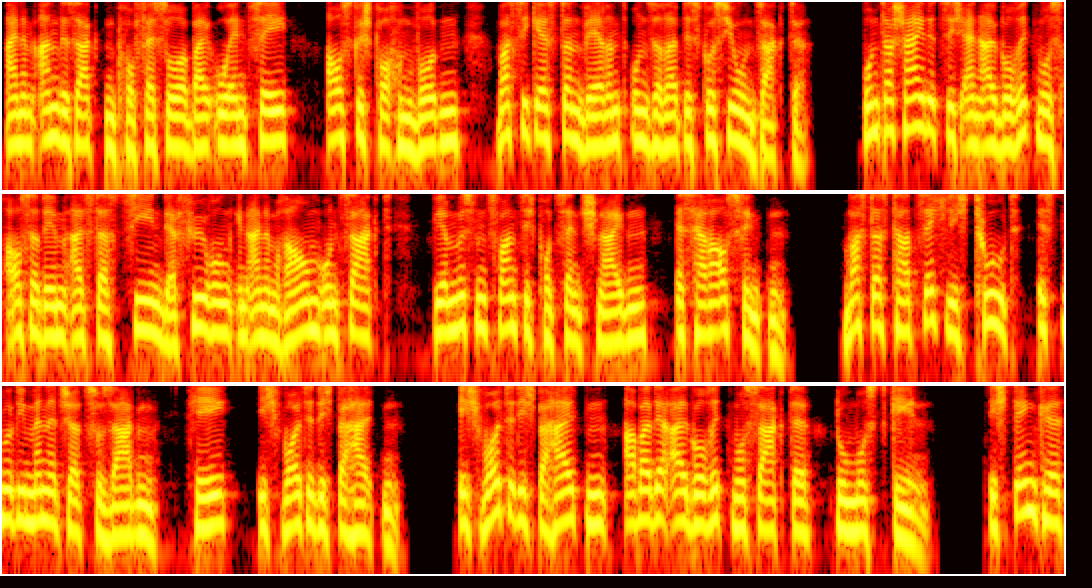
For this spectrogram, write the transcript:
einem angesagten Professor bei UNC, ausgesprochen wurden, was sie gestern während unserer Diskussion sagte. Unterscheidet sich ein Algorithmus außerdem als das Ziehen der Führung in einem Raum und sagt, wir müssen 20% schneiden, es herausfinden. Was das tatsächlich tut, ist nur die Manager zu sagen, hey, ich wollte dich behalten. Ich wollte dich behalten, aber der Algorithmus sagte, du musst gehen. Ich denke,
